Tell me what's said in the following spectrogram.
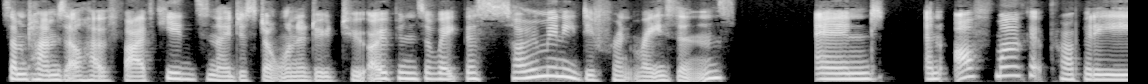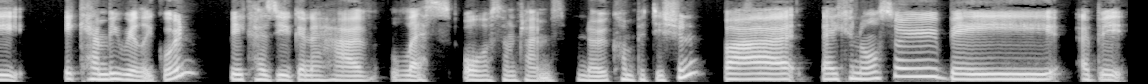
Sometimes they'll have five kids and they just don't want to do two opens a week. There's so many different reasons. And an off market property, it can be really good because you're going to have less or sometimes no competition, but they can also be a bit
